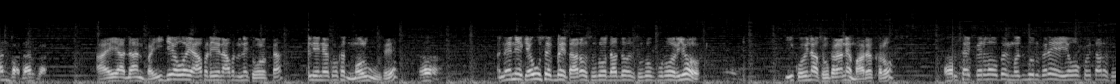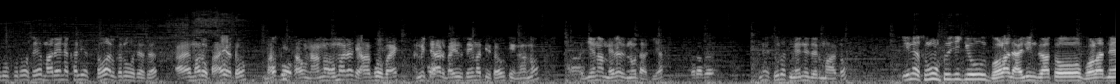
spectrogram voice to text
દાનભા દાનભા હા આ દાન જે હોય આપણે એને આપણે નથી ઓળખતા એને એક વખત મળવું છે. અને એને કેવું છે ભાઈ તારો સુરો દાદો સુરો પૂરો રહ્યો એ કોઈના છોકરાને મારે ખરો. સુસાઇડ કરવા ઉપર મજબૂર કરે એવો કોઈ તારો સુરો પૂરો છે? મારે એને ખાલી સવાલ કરવો છે સર. હા મારો ભાઈ હતો. બાકી સાવ નાનો અમારે આગો ભાઈ. અમે ચાર ભાઈઓ એમાંથી સૌથી નાનો. હજી એના મેરેજ નહોતા થયા. બરાબર. અને સુરત મેનેજરમાં હતો. એને શું સૂચી ગયું ભોળા ડાલીને જતો ભોળાને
